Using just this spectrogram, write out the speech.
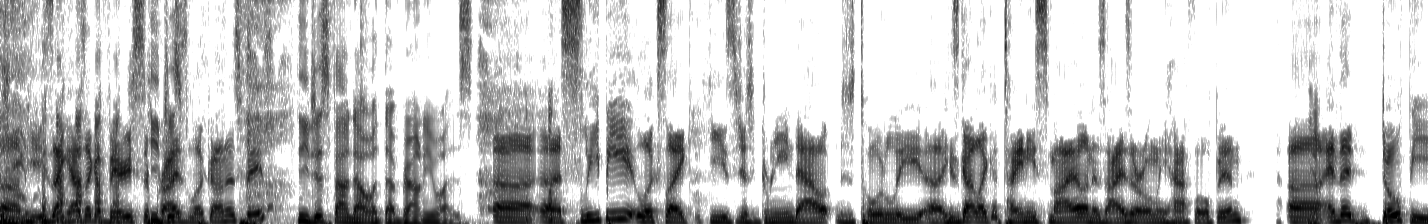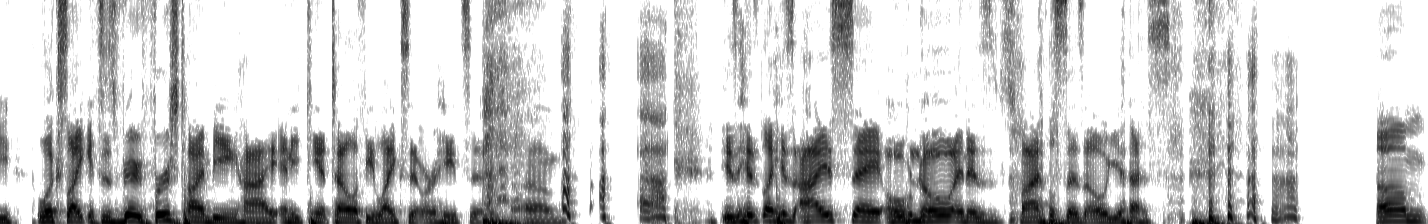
Um, he's like has like a very surprised look on his face. he just found out what that brownie was. Uh, uh, Sleepy looks like he's just greened out, just totally. Uh, he's got like a tiny smile and his eyes are only half open. Uh, Yep. And then Dopey looks like it's his very first time being high, and he can't tell if he likes it or hates it. Um, his his like his eyes say "Oh no," and his smile says "Oh yes." Um,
